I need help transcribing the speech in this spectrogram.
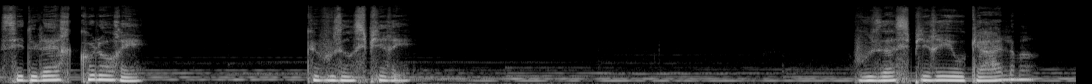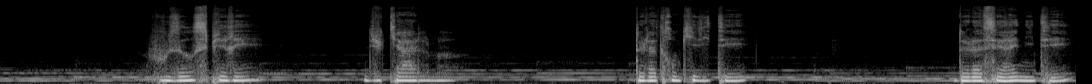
c'est de l'air coloré que vous inspirez. Vous aspirez au calme, vous inspirez du calme de la tranquillité, de la sérénité.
